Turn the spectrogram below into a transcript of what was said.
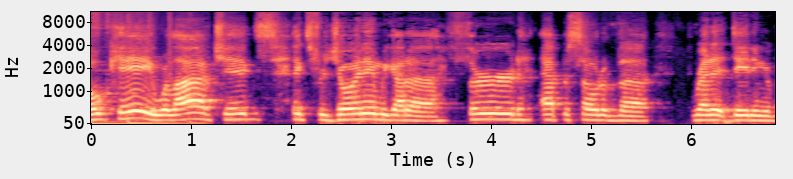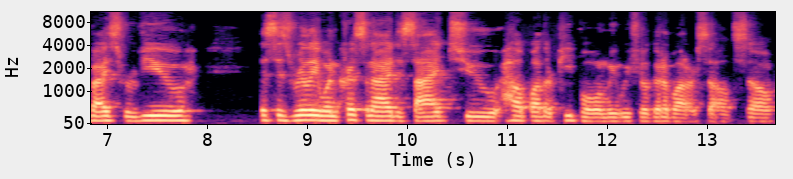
Okay, we're live, Chigs. Thanks for joining. We got a third episode of the Reddit Dating Advice Review. This is really when Chris and I decide to help other people and we, we feel good about ourselves. So,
